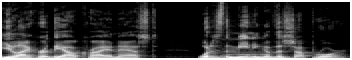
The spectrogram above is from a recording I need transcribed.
Eli heard the outcry and asked, What is the meaning of this uproar?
